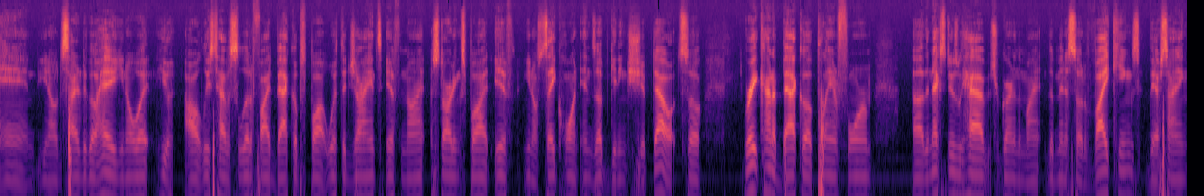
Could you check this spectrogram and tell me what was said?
And you know, decided to go. Hey, you know what? He, I'll at least have a solidified backup spot with the Giants, if not a starting spot, if you know Saquon ends up getting shipped out. So, great kind of backup plan for him. Uh, the next news we have is regarding the, the Minnesota Vikings. They're signing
